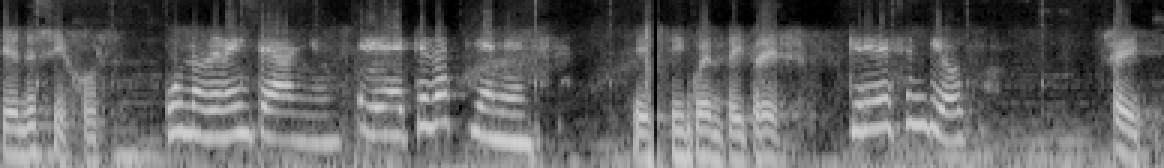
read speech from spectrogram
¿Tienes hijos? Uno de 20 años. Eh, ¿Qué edad tienes? Y 53. ¿Crees en Dios? Sí.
